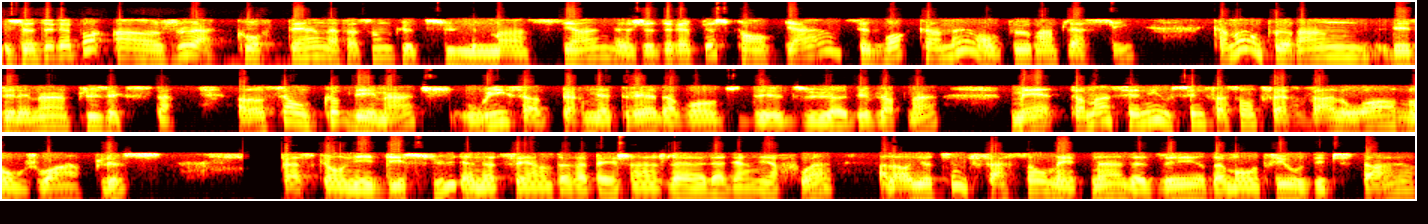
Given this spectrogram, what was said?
je dirais pas enjeu à court terme, la façon que tu le mentionnes. Je dirais plus qu'on regarde, c'est de voir comment on peut remplacer, comment on peut rendre des éléments plus excitants. Alors, si on coupe des matchs, oui, ça permettrait d'avoir du, du euh, développement, mais tu as mentionné aussi une façon de faire valoir nos joueurs plus, parce qu'on est déçu de notre séance de repêchage la, la dernière fois. Alors, y a-t-il une façon maintenant de dire, de montrer aux dépisteurs,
